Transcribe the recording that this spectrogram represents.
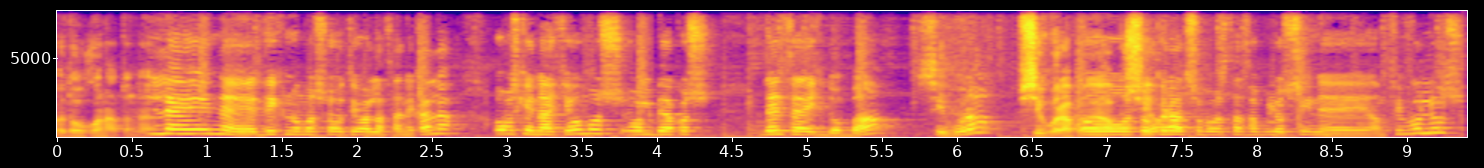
Με το γόνατο, ναι. Λέει, ναι, δείχνει όμως ότι όλα θα είναι καλά. Όπως και να έχει όμως, ο Ολυμπιακός δεν θα έχει τον μπα, σίγουρα. Σίγουρα από την Ο απουσία. Σοκράτη ο Παπασταθόπουλο είναι αμφίβολος.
